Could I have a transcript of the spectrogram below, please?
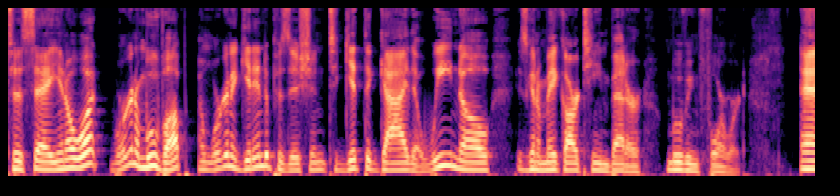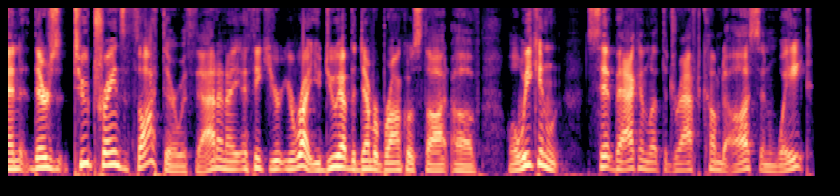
to say, you know what, we're going to move up and we're going to get into position to get the guy that we know is going to make our team better moving forward. And there's two trains of thought there with that. And I, I, think you're, you're right. You do have the Denver Broncos thought of, well, we can sit back and let the draft come to us and wait.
